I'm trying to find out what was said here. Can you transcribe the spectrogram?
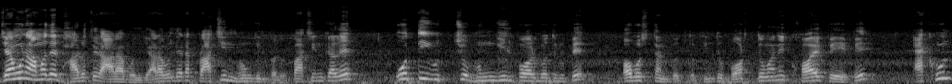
যেমন আমাদের ভারতের আরাবল্লী। আরাবল্লী একটা প্রাচীন ভঙ্গিল পর্বত। প্রাচীনকালে অতি উচ্চ ভঙ্গিল পর্বত রূপে অবস্থান করত। কিন্তু বর্তমানে ক্ষয় পেয়ে পেয়ে এখন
